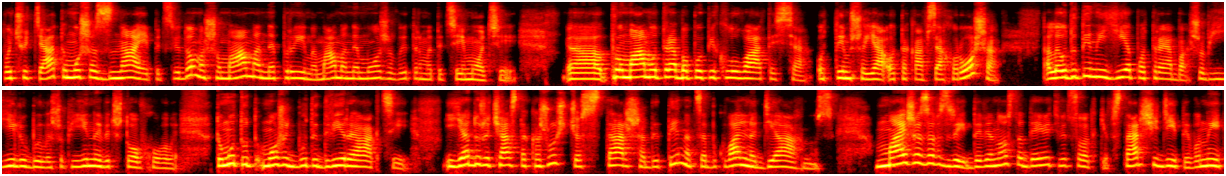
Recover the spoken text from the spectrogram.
почуття, тому що знає підсвідомо, що мама не прийме, мама не може витримати ці емоції. Е, Про маму треба попіклуватися, от тим, що я отака вся хороша. Але у дитини є потреба, щоб її любили, щоб її не відштовхували. Тому тут можуть бути дві реакції. І я дуже часто кажу, що старша дитина це буквально діагноз. Майже завжди 99% старші діти вони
